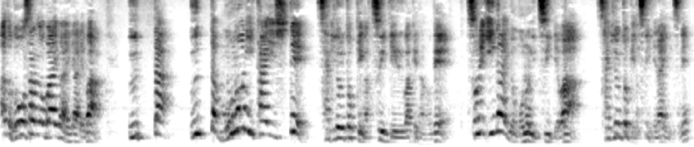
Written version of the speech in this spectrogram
あと動産の売買であれば、売った、売ったものに対して先取り特権がついているわけなので、それ以外のものについては先取り特権ついてないんですね。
